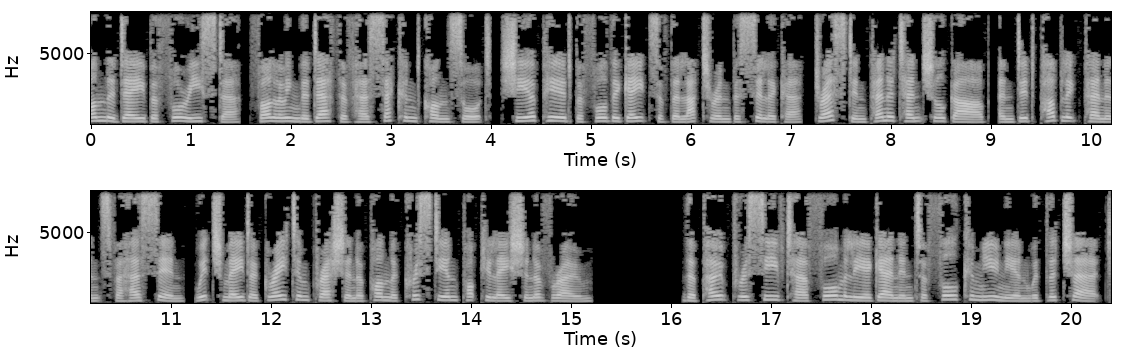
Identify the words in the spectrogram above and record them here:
On the day before Easter, following the death of her second consort, she appeared before the gates of the Lateran Basilica, dressed in penitential garb, and did public penance for her sin, which made a great impression upon the Christian population of Rome. The Pope received her formally again into full communion with the Church.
